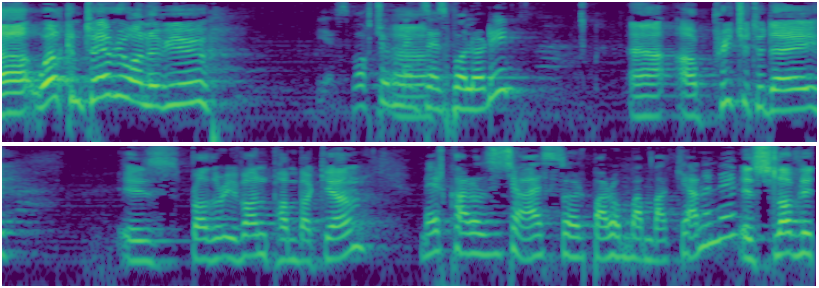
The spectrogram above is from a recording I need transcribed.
Uh, welcome to every one of you. Yes, ողջունում եմ ձեզ բոլորին։ Uh, our preacher today is Brother Ivan Pambakyan. Մեր քարոզիչը այսօր պարոն Բամբակյանն է։ It's lovely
